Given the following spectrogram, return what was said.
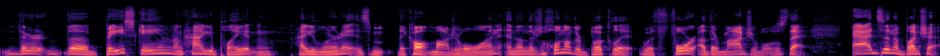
There, the base game and how you play it and how you learn it is they call it Module One, and then there's a whole nother booklet with four other modules that adds in a bunch of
